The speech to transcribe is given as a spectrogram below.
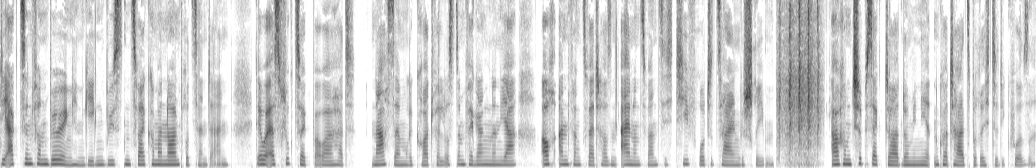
Die Aktien von Boeing hingegen büßten 2,9 Prozent ein. Der US-Flugzeugbauer hat nach seinem Rekordverlust im vergangenen Jahr auch Anfang 2021 tiefrote Zahlen geschrieben. Auch im Chipsektor dominierten Quartalsberichte die Kurse.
